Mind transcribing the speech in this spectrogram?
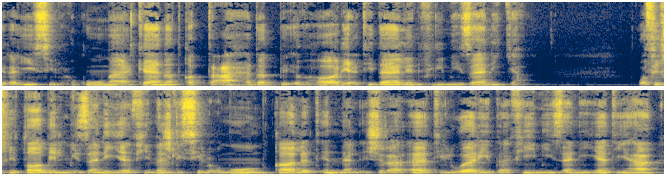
رئيس الحكومة كانت قد تعهدت بإظهار اعتدال في الميزانية. وفي خطاب الميزانية في مجلس العموم قالت إن الإجراءات الواردة في ميزانيتها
